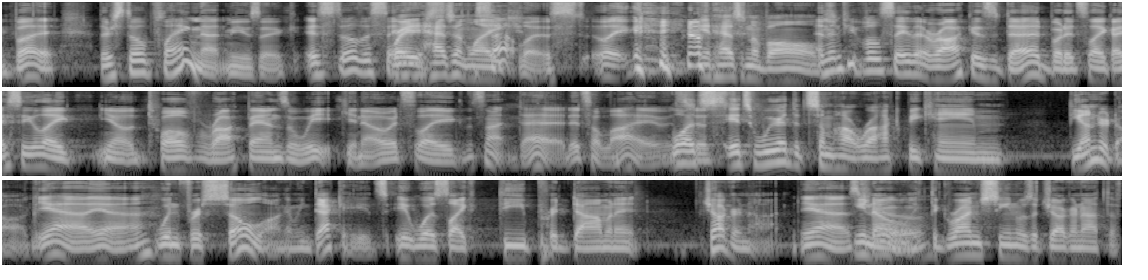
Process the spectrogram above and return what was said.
Right. But they're still playing that music. It's still the same. Right, it hasn't, like- set list. Like you know? It hasn't evolved. And then people say that rock is dead, but it's like I see like you know twelve rock bands a week. You know, it's like it's not dead; it's alive. It's well, it's just, it's weird that somehow rock became the underdog. yeah, yeah, When for so long, I mean decades, it was like the predominant juggernaut. yeah. It's you know, true. like the grunge scene was a juggernaut. The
